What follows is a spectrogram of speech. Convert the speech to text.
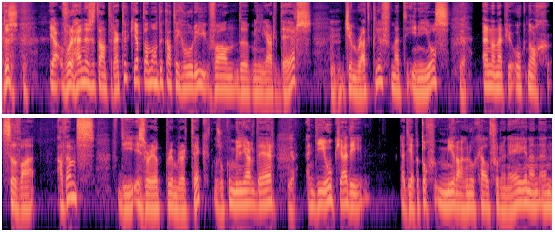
Dus ja, voor hen is het aantrekkelijk. Je hebt dan nog de categorie van de miljardairs. Jim Radcliffe met Ineos. Ja. En dan heb je ook nog Sylvain Adams, die Israel Premier Tech. Dat is ook een miljardair. Ja. En die ook, ja, die ja, die hebben toch meer dan genoeg geld voor hun eigen en, en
